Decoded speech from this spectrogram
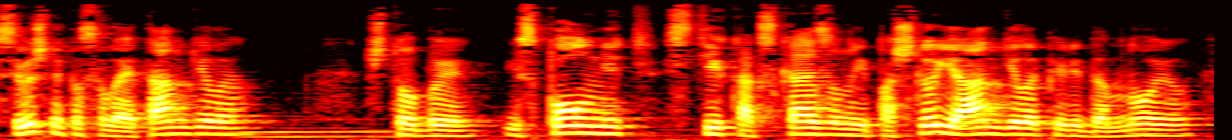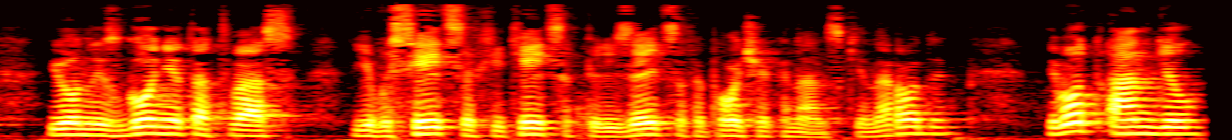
Всевышний посылает ангела, чтобы исполнить стих, как сказано, «И пошлю я ангела передо мною, и он изгонит от вас евусейцев, хитейцев, перезейцев и прочие кананские народы». И вот ангел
